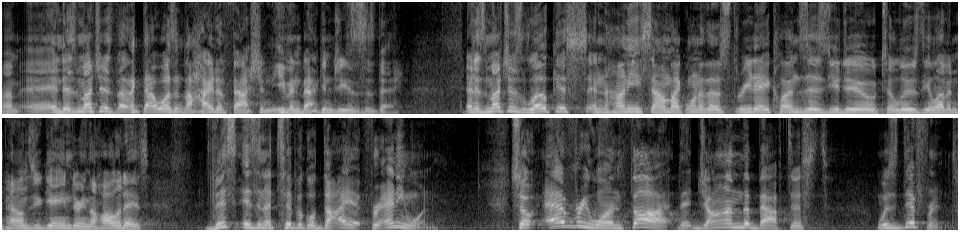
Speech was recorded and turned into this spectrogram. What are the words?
Um, and as much as that, like, that wasn't the height of fashion, even back in Jesus' day. And as much as locusts and honey sound like one of those three day cleanses you do to lose the 11 pounds you gained during the holidays, this isn't a typical diet for anyone. So everyone thought that John the Baptist was different.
